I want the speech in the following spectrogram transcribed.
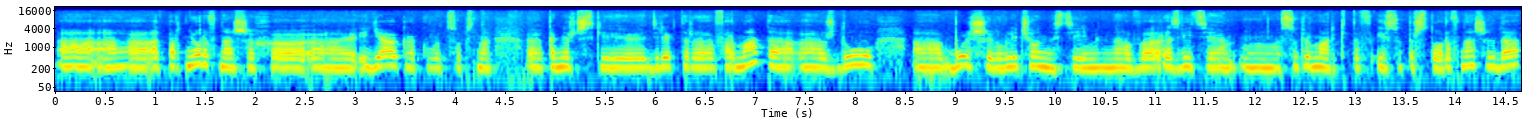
а, а от партнеров наших а, я, как вот, собственно, э, коммерческий директор формата, жду большей вовлеченности именно в развитие супермаркетов и суперсторов наших. Да.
